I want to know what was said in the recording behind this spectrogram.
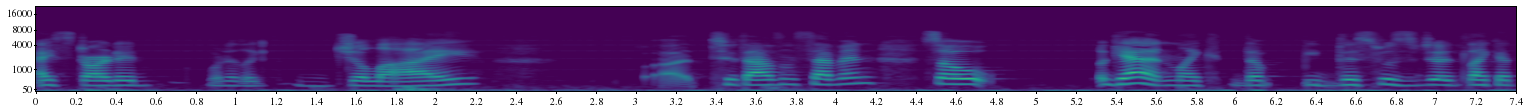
I started what is like July uh, 2007. So again, like the this was just like a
